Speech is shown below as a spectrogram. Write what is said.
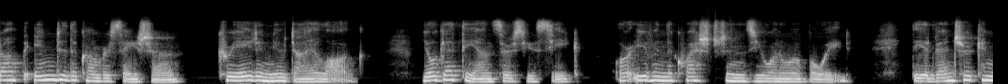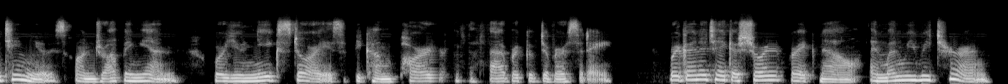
Drop into the conversation, create a new dialogue. You'll get the answers you seek, or even the questions you want to avoid. The adventure continues on dropping in, where unique stories become part of the fabric of diversity. We're going to take a short break now, and when we return,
